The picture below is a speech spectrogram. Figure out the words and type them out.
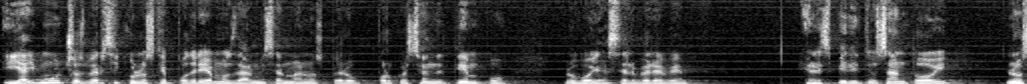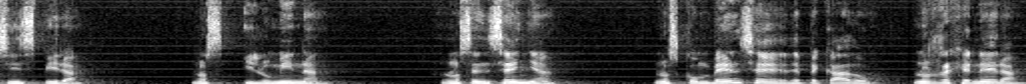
Y hay muchos versículos que podríamos dar, mis hermanos, pero por cuestión de tiempo lo voy a hacer breve. El Espíritu Santo hoy nos inspira, nos ilumina, nos enseña, nos convence de pecado, nos regenera,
